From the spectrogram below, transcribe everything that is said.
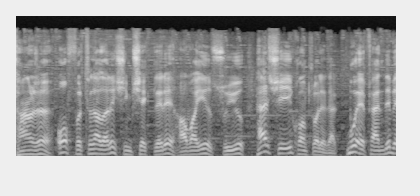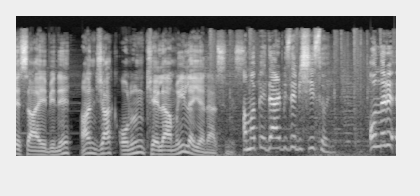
Tanrı o fırtınaları, şimşekleri, havayı, suyu, her şeyi kontrol eder. Bu efendi ve sahibini ancak onun kelamıyla yenersiniz. Ama peder bize bir şey söyle. Onları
